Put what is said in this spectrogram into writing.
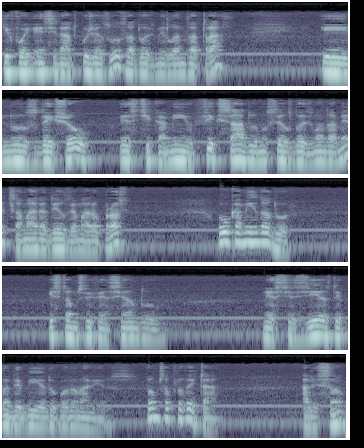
que foi ensinado por Jesus há dois mil anos atrás, e nos deixou este caminho fixado nos seus dois mandamentos, amar a Deus e amar ao próximo, ou o caminho da dor estamos vivenciando nestes dias de pandemia do coronavírus. Vamos aproveitar a lição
